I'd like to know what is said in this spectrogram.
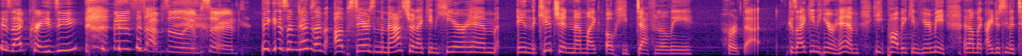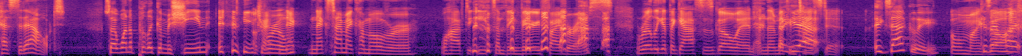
is that crazy? this is absolutely absurd. Because sometimes I'm upstairs in the master and I can hear him in the kitchen and I'm like, oh, he definitely heard that. Because I can hear him, he probably can hear me. And I'm like, I just need to test it out. So I want to put like a machine in each Okay, room. nec- next time I come over, we'll have to eat something very fibrous, really get the gases going, and then we can Yeah. test it. exactly. Oh my god. Because I'm like,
